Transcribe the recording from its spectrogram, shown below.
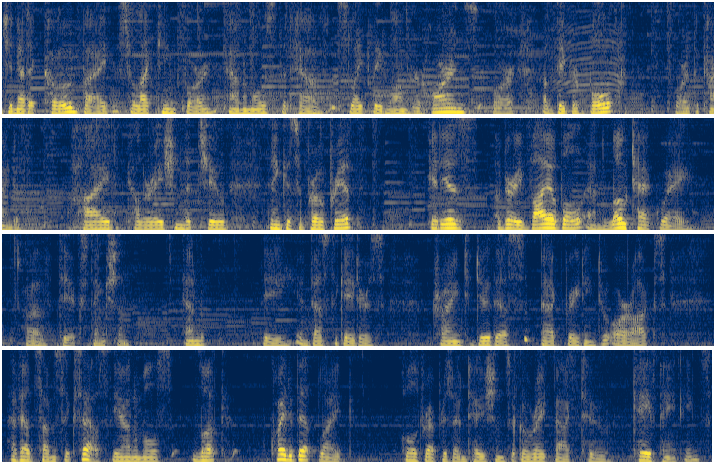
genetic code by selecting for animals that have slightly longer horns or a bigger bulk or the kind of hide coloration that you think is appropriate. It is a very viable and low-tech way of de-extinction. And the investigators trying to do this, backbreeding to aurochs, have had some success. The animals look quite a bit like old representations that go right back to cave paintings.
